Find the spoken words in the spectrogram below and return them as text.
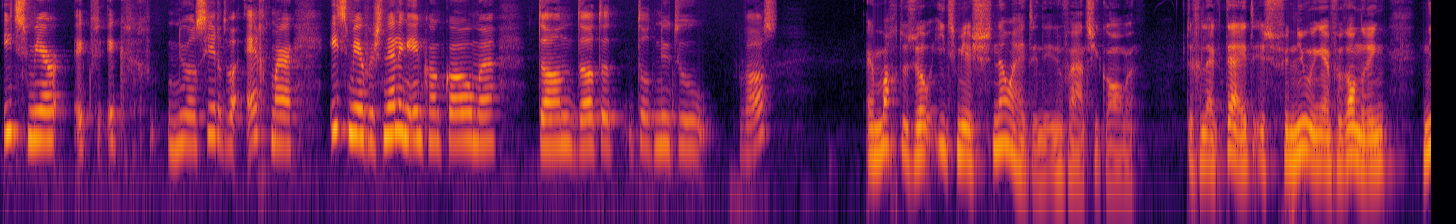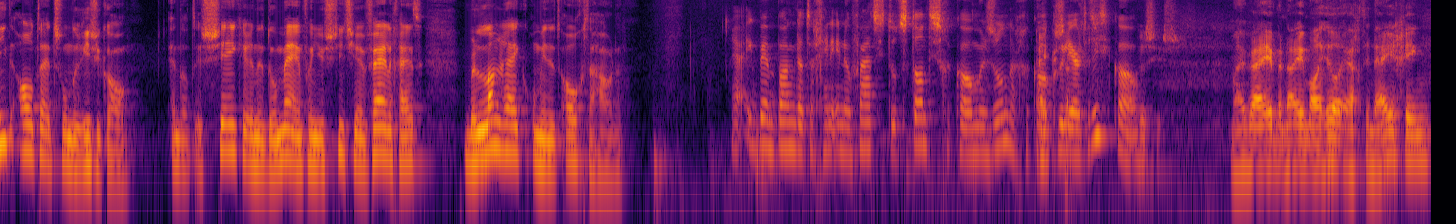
iets meer, ik, ik nuanceer het wel echt, maar iets meer versnelling in kan komen dan dat het tot nu toe was. Er mag dus wel iets meer snelheid in de innovatie komen. Tegelijkertijd is vernieuwing en verandering niet altijd zonder risico. En dat is zeker in het domein van justitie en veiligheid belangrijk om in het oog te houden. Ja, ik ben bang dat er geen innovatie tot stand is gekomen zonder gecalculeerd Exact. risico. Precies. Maar wij hebben nou eenmaal heel erg de neiging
